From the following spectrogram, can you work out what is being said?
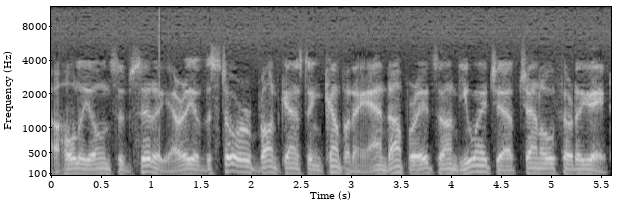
a wholly owned subsidiary of the Storer Broadcasting Company, and operates on UHF Channel 38,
